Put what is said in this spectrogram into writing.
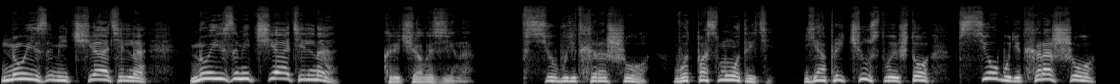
«Ну и замечательно! Ну и замечательно!» — кричала Зина. «Все будет хорошо. Вот посмотрите. Я предчувствую, что все будет хорошо».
